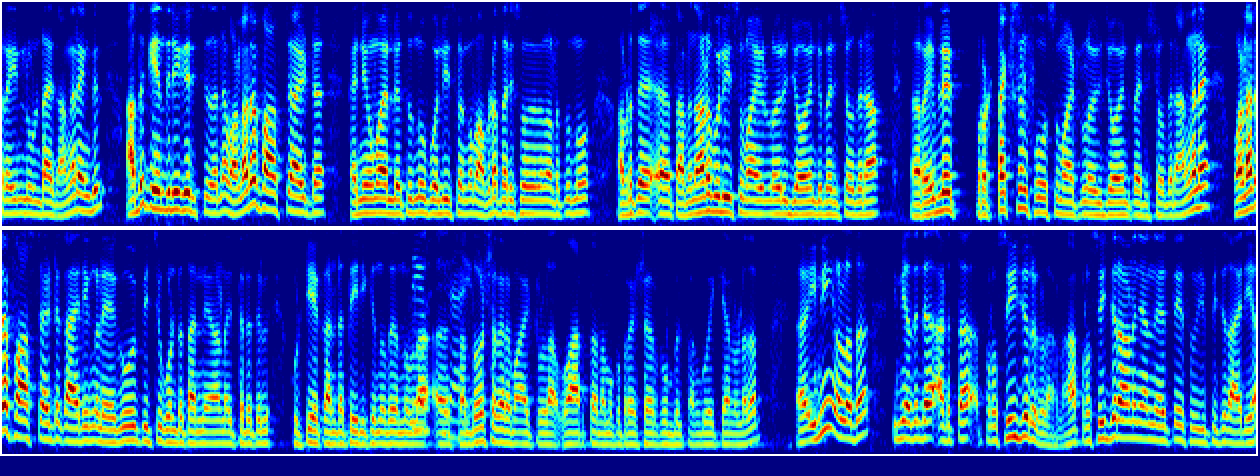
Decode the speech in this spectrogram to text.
ട്രെയിനിലുണ്ടായിരുന്നു അങ്ങനെയെങ്കിൽ അത് കേന്ദ്രീകരിച്ച് തന്നെ വളരെ ഫാസ്റ്റായിട്ട് കന്യാകുമാരിയിലെത്തുന്നു പോലീസ് സംഘം അവിടെ പരിശോധന നടത്തുന്നു. അവിടുത്തെ തമിഴ്നാട് പോലീസുമായുള്ള ഒരു ജോയിന്റ് പരിശോധന റെയിൽവേ പ്രൊട്ടക്ഷൻ ഫോഴ്സുമായിട്ടുള്ള ഒരു ജോയിന്റ് പരിശോധന. അങ്ങനെ വളരെ ഫാസ്റ്റായിട്ട് കാര്യങ്ങൾ ഏകോപിപ്പിച്ചുകൊണ്ട് തന്നെയാണ് ഇത്തരത്തിൽ കുട്ടിയെ കണ്ടെത്തിയിരിക്കുന്നത് എന്നുള്ള സന്തോഷകരമായിട്ടുള്ള വാർത്ത നമുക്ക് പ്രേക്ഷകർക്ക് മുമ്പിൽ പങ്കുവയ്ക്കാനുള്ളത്. ഇനിയുള്ളത് ഇനി അതിന്റെ അടുത്ത പ്രൊസീജിയറുകളാണ് ആ പ്രൊസീജിയറാണ് ഞാൻ നേരത്തെ സൂചിപ്പിച്ചത് ആര്യ.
